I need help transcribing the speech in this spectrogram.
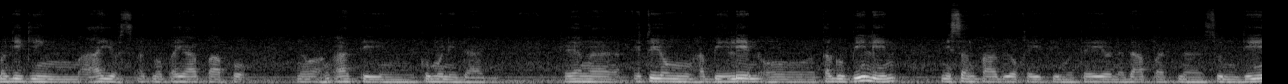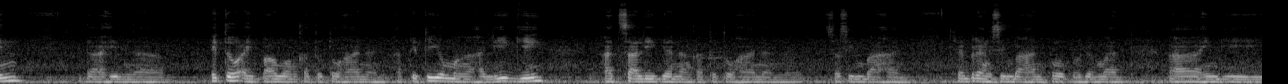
magiging maayos at mapayapa po no, ang ating komunidad. Kaya nga ito yung habilin o tagubilin ni San Pablo kay Timoteo na dapat na sundin dahil nga ito ay pawang katotohanan at ito yung mga haligi at saligan ng katotohanan no, sa simbahan Siyempre ang simbahan po, bagamat uh, hindi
